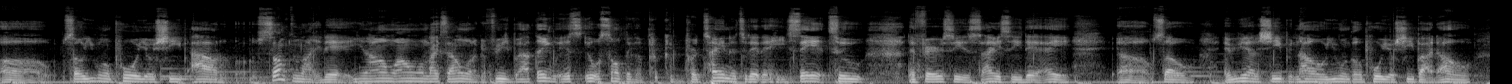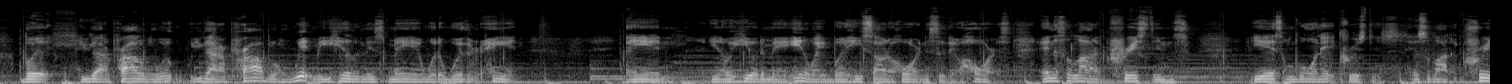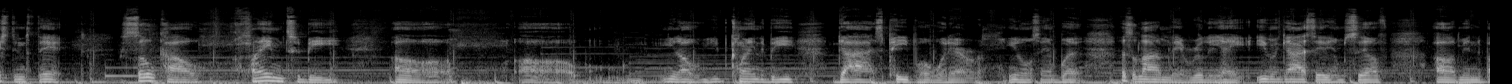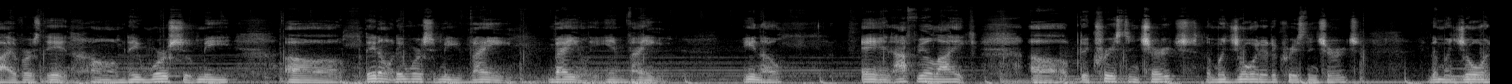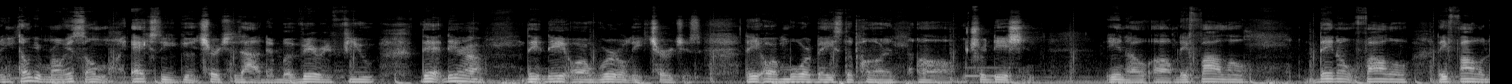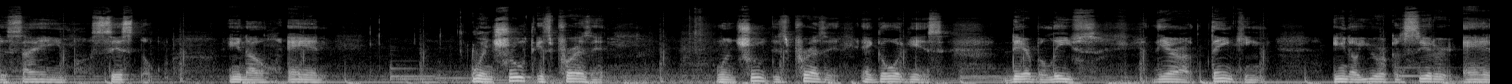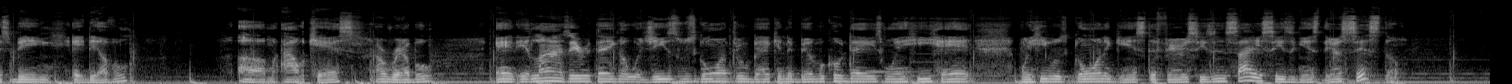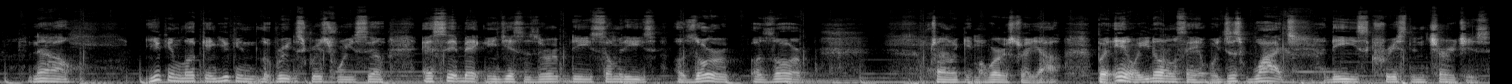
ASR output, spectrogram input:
uh, so you want to pull your sheep out, something like that. You know, I don't, I don't like I don't want to confuse, but I think it was something pertaining to that that he said to the Pharisees, Sadducees that hey, uh, so if you had a sheep in the hole, you wouldn't go pull your sheep out the hole. But you got a problem with you got a problem with me healing this man with a withered hand, and you know he healed the man anyway. But he saw the hardness of their hearts, and it's a lot of Christians Yes, I'm going at Christians. There's a lot of Christians that so called claim to be, uh, uh, you know, you claim to be God's people or whatever, you know what I'm saying? But there's a lot of them that really ain't. Even God said himself um, in the Bible verse that um, they worship me, uh, they don't, they worship me vain, vainly, in vain, you know. And I feel like uh, the Christian church, the majority of the Christian church, the majority, don't get me wrong, it's some actually good churches out there, but very few that they are they, they are worldly churches. They are more based upon um, tradition. You know, um, they follow they don't follow they follow the same system, you know, and when truth is present when truth is present and go against their beliefs, their thinking, you know, you are considered as being a devil, um, outcast, a rebel, and it lines everything up what Jesus was going through back in the biblical days when he had when he was going against the Pharisees and Sadducees against their system. Now, you can look and you can look, read the scripture for yourself and sit back and just observe these some of these absorb absorb I'm trying to get my words straight, y'all. But anyway, you know what I'm saying. But just watch these Christian churches.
